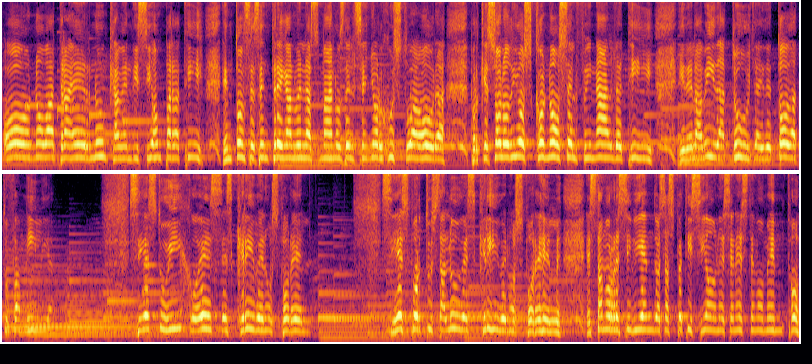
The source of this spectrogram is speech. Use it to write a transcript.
oh, no va a traer nunca bendición para ti, entonces entrégalo en las manos del Señor justo ahora, porque solo Dios conoce el final de ti y de la vida tuya y de toda tu familia. Si es tu hijo, es escríbenos por él. Si es por tu salud, escríbenos por Él. Estamos recibiendo esas peticiones en este momento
